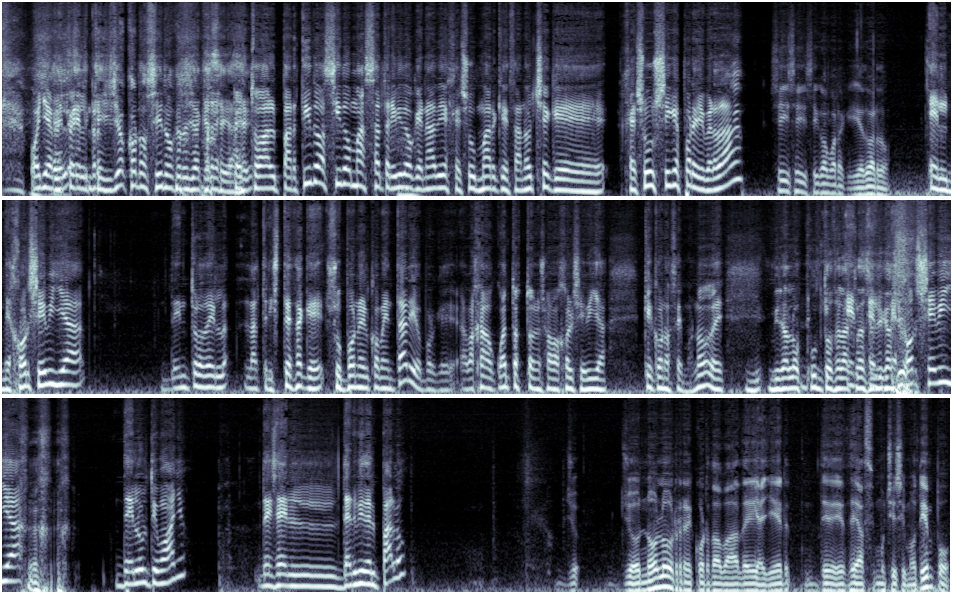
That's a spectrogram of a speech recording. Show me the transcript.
Oye, el, que yo conocí no creo ya que sea. ¿eh? Respecto al partido ha sido más atrevido que nadie Jesús Márquez anoche que Jesús sigues por ahí, ¿verdad? Sí, sí, sigo por aquí, Eduardo. El mejor Sevilla dentro de la, la tristeza que supone el comentario, porque ha bajado cuántos tonos ha bajado el Sevilla que conocemos, ¿no? De, Mira los puntos de la el, el clasificación. mejor Sevilla del último año, desde el derby del palo. Yo, yo no lo recordaba de ayer desde hace muchísimo tiempo.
